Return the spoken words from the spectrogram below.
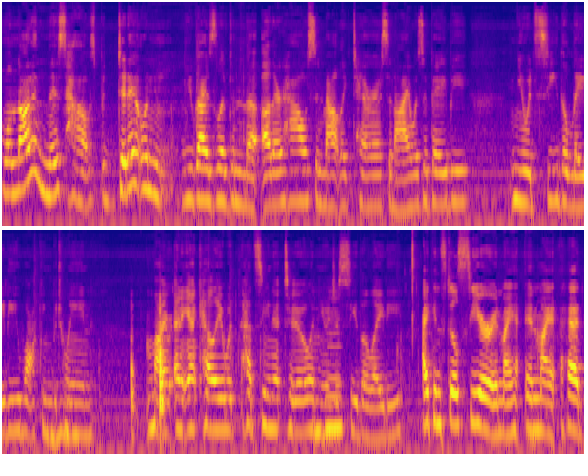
Well, not in this house, but didn't when you guys lived in the other house in Mountlake Terrace and I was a baby, and you would see the lady walking Mm-hmm. between my and Aunt Kelly would had seen it too, and you Mm-hmm. would just see the lady. I can still see her in my in my head.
